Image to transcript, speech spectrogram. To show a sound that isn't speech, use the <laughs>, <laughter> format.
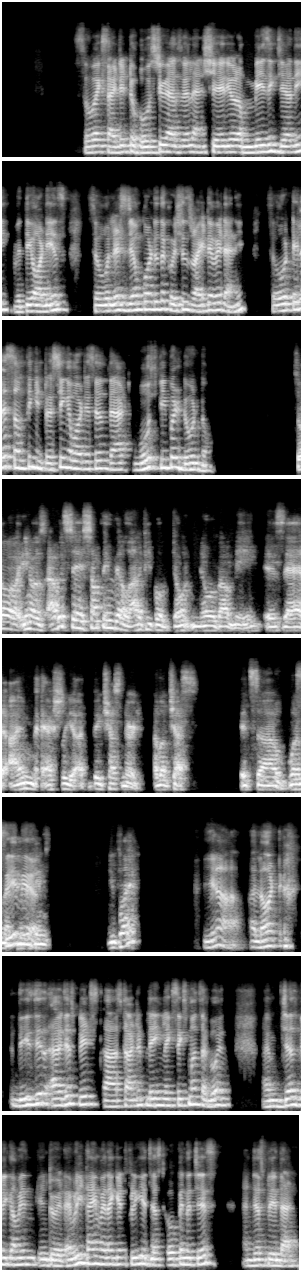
So excited to host you as well and share your amazing journey with the audience. So let's jump onto the questions right away, Danny. So tell us something interesting about yourself that most people don't know. So, you know, I would say something that a lot of people don't know about me is that I'm actually a big chess nerd. I love chess. It's uh, one of my favorite here. games. You play? Yeah, a lot. <laughs> These days, I just played, uh, started playing like six months ago, and I'm just becoming into it. Every time when I get free, I just open the chess and just play that.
